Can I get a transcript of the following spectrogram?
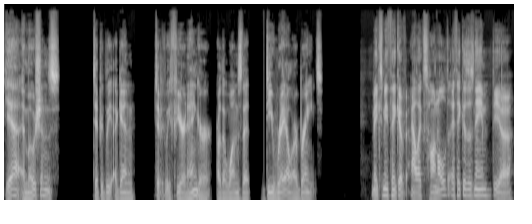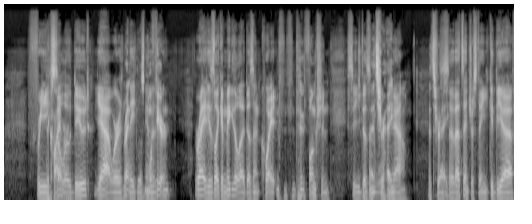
yeah, emotions typically again typically fear and anger, are the ones that derail our brains. Makes me think of Alex Honnold, I think is his name, the uh, free the solo dude. Yeah, where right. they There's no the, fear. In, right, his like amygdala doesn't quite function, so he doesn't. That's right. Yeah, that's right. So that's interesting. You could be a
